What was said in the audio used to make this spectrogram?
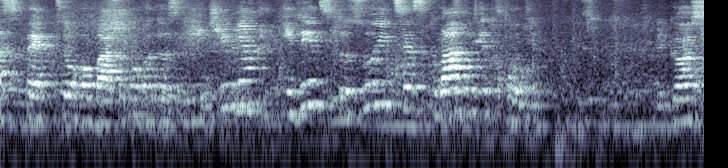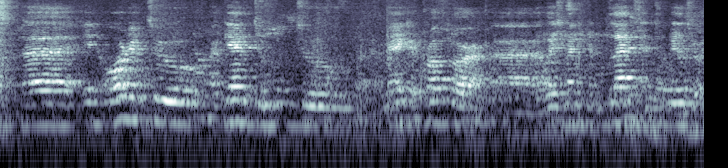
аспект цього базового дослідження, і він стосується складу відходів. Because uh, in order to, again, to, to make a proper uh, waste management plan and to build your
